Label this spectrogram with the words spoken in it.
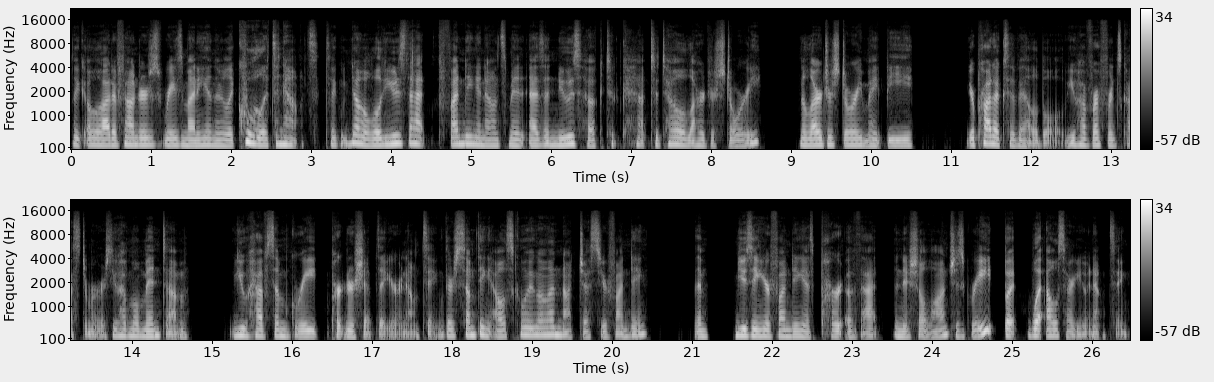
Like a lot of founders raise money and they're like, cool, let's announce. It's like, no, we'll use that funding announcement as a news hook to, to tell a larger story. The larger story might be your product's available, you have reference customers, you have momentum, you have some great partnership that you're announcing. There's something else going on, not just your funding. Then using your funding as part of that initial launch is great, but what else are you announcing?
